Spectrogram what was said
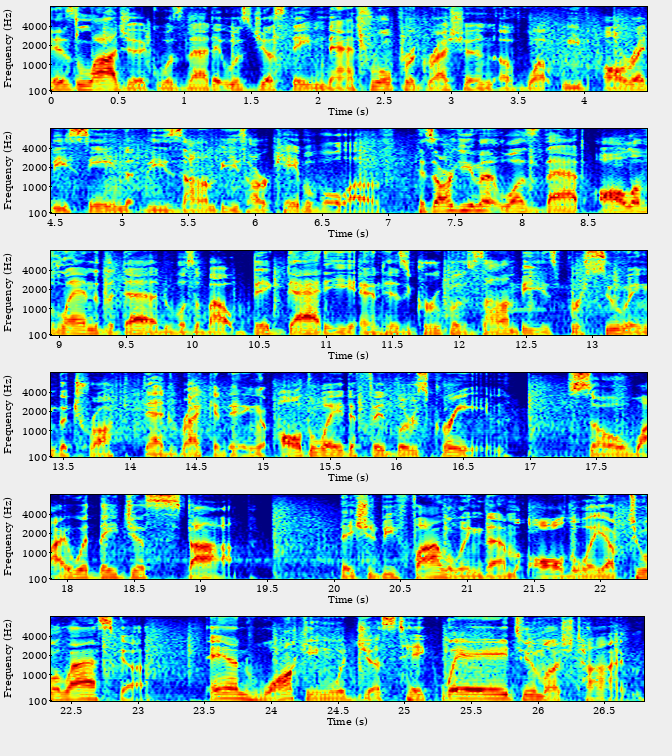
His logic was that it was just a natural progression of what we've already seen that these zombies are capable of. His argument was that all of Land of the Dead was about Big Daddy and his group of zombies pursuing the truck Dead Reckoning all the way to Fiddler's Green. So why would they just stop? They should be following them all the way up to Alaska. And walking would just take way too much time.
